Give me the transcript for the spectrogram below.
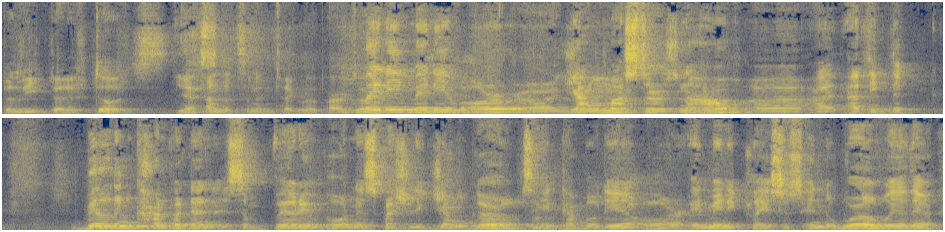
believe that it does, yes, and it's an integral part. Many, many of our uh, young masters now, uh, I, I think that building confidence is very important, especially young girls mm-hmm. in Cambodia or in many places in the world where there are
